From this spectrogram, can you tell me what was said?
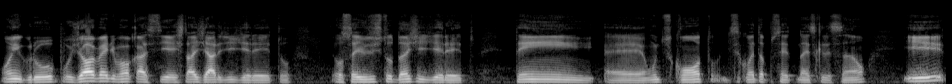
ou em grupo. Jovem Advocacia, estagiário de direito, ou seja, os estudantes de direito, tem é, um desconto de 50% na inscrição. E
